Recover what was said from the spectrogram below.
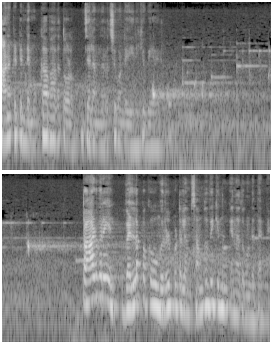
അണക്കെട്ടിന്റെ മുക്കാഭാഗത്തോളം ജലം നിറച്ചുകൊണ്ടേയിരിക്കുകയായിരുന്നു. താഴ്വരയിൽ വെള്ളപ്പൊക്കവും ഉരുൾപൊട്ടലും സംഭവിക്കുന്നു എന്നതുകൊണ്ട് തന്നെ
